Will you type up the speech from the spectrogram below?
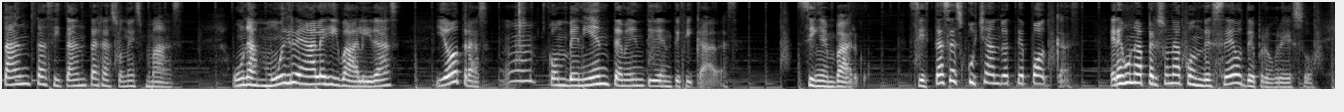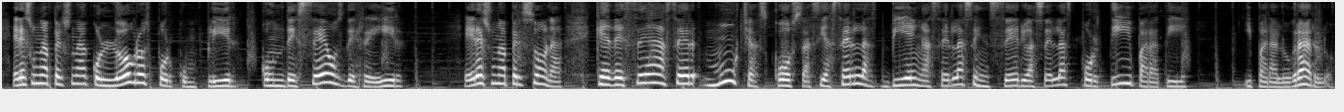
tantas y tantas razones más, unas muy reales y válidas y otras mm, convenientemente identificadas. Sin embargo, si estás escuchando este podcast, eres una persona con deseos de progreso, eres una persona con logros por cumplir, con deseos de reír. Eres una persona que desea hacer muchas cosas y hacerlas bien, hacerlas en serio, hacerlas por ti y para ti. Y para lograrlo,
